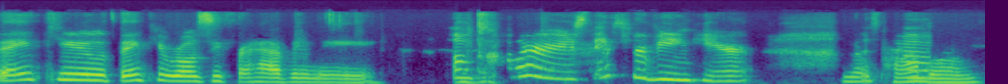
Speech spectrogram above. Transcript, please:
Thank you. Thank you, Rosie, for having me. Of course. Thanks for being here. No problem.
